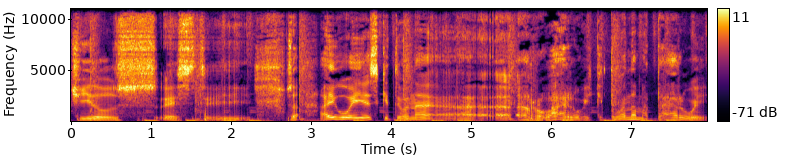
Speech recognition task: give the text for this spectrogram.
chidos, este, o sea, hay güeyes que te van a, a, robar, güey, que te van a matar, güey,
